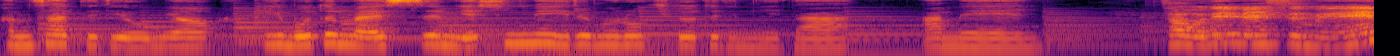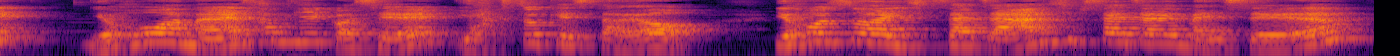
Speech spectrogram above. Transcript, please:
감사드리오며 이 모든 말씀 예수님의 이름으로 기도드립니다. 아멘. 자, 오늘 말씀은 여호와만 섬길 것을 약속했어요. 여호수아 24장 14절 말씀.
